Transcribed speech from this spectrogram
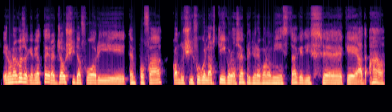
Era una cosa che in realtà era già uscita fuori tempo fa, quando ci fu quell'articolo sempre di un economista che disse che ad- ah,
